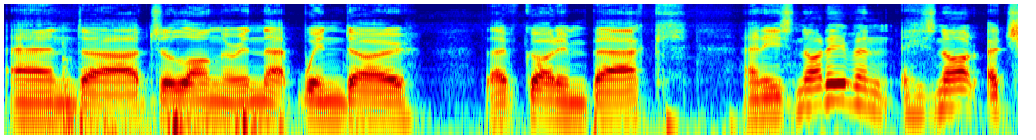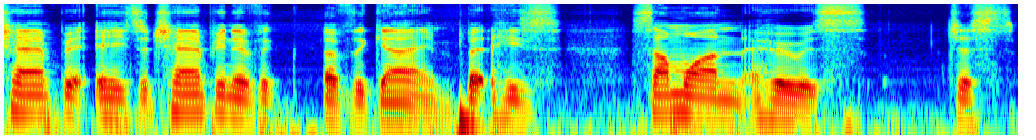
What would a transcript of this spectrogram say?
and uh, Geelong are in that window. They've got him back, and he's not even he's not a champion. He's a champion of the, of the game, but he's someone who is just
